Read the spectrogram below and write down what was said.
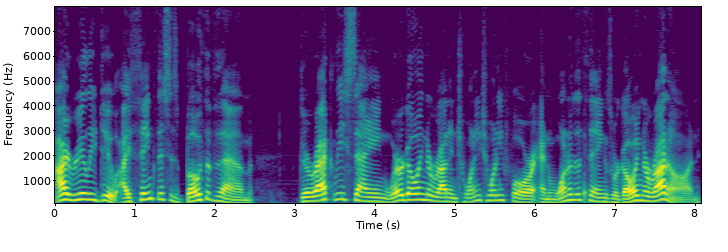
I really do. I think this is both of them directly saying we're going to run in 2024, and one of the things we're going to run on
